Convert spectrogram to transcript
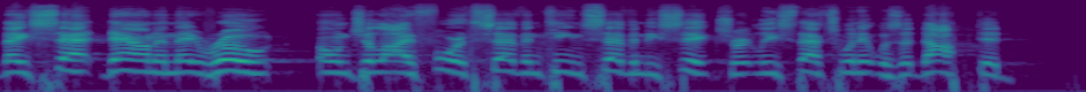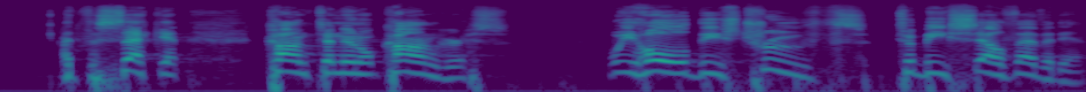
they sat down and they wrote on July 4th, 1776, or at least that's when it was adopted at the Second Continental Congress. We hold these truths to be self evident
